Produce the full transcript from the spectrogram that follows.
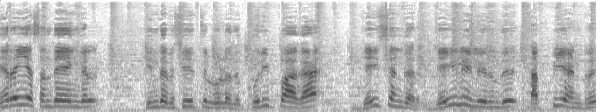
நிறைய சந்தேகங்கள் இந்த விஷயத்தில் உள்ளது. குறிப்பாக ஜெய்சங்கர் ஜெயிலில் இருந்து தப்பிய அன்று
